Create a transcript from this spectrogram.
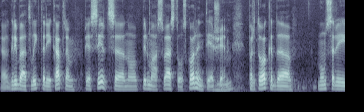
gribētu likt arī katram pie sirds uh, no pirmās vēstules korintiešiem, mm. par to, ka uh, mums arī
